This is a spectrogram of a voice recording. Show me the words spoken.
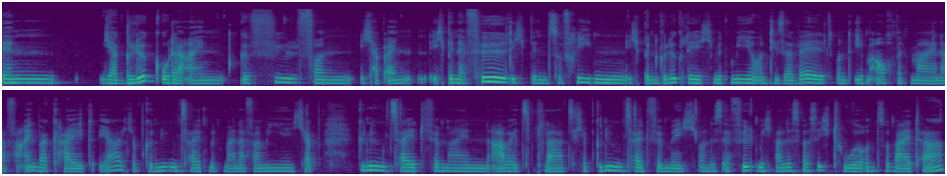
Denn ja Glück oder ein Gefühl von ich habe ein ich bin erfüllt, ich bin zufrieden, ich bin glücklich mit mir und dieser Welt und eben auch mit meiner Vereinbarkeit. Ja, ich habe genügend Zeit mit meiner Familie, ich habe genügend Zeit für meinen Arbeitsplatz, ich habe genügend Zeit für mich und es erfüllt mich alles, was ich tue und so weiter.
